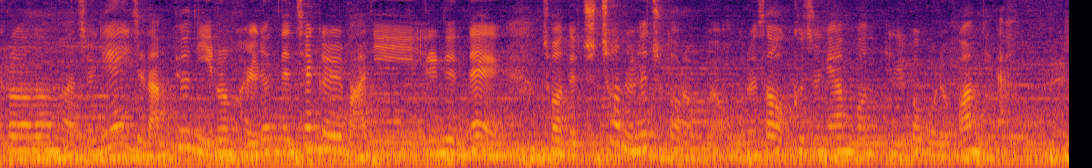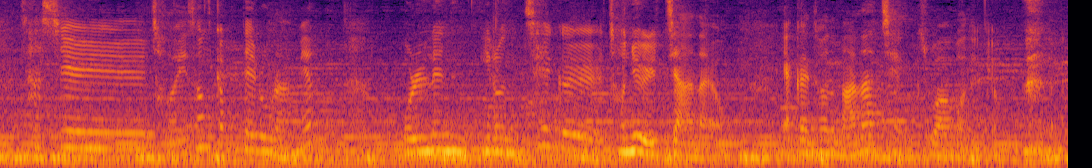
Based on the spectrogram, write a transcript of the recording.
그러던 와중에 이제 남편이 이런 관련된 책을 많이 읽는데 저한테 추천을 해주더라고요. 그래서 그 중에 한번 읽어보려고 합니다. 사실 저의 성격대로라면 원래는 이런 책을 전혀 읽지 않아요. 약간 저는 만화책 좋아하거든요.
